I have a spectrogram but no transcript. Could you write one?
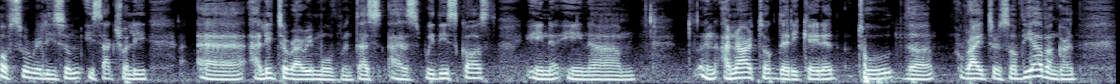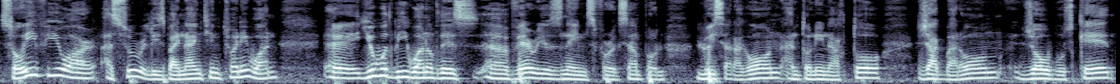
of surrealism is actually uh, a literary movement, as as we discussed in in, um, in an art talk dedicated to the writers of the avant-garde. So if you are a surrealist by 1921, uh, you would be one of these uh, various names. For example, Luis Aragon, Antonin Artaud, Jacques Baron, Joe Bousquet,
